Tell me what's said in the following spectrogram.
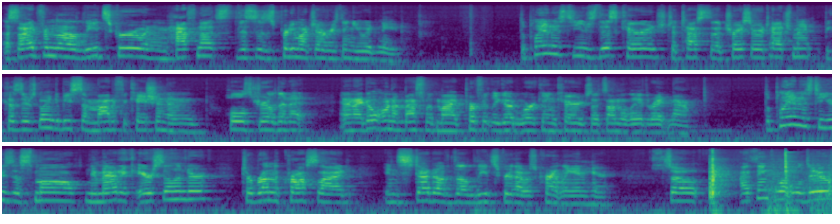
Aside from the lead screw and half nuts, this is pretty much everything you would need. The plan is to use this carriage to test the tracer attachment because there's going to be some modification and holes drilled in it and I don't want to mess with my perfectly good working carriage that's on the lathe right now. The plan is to use a small pneumatic air cylinder to run the cross slide instead of the lead screw that was currently in here. So I think what we'll do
